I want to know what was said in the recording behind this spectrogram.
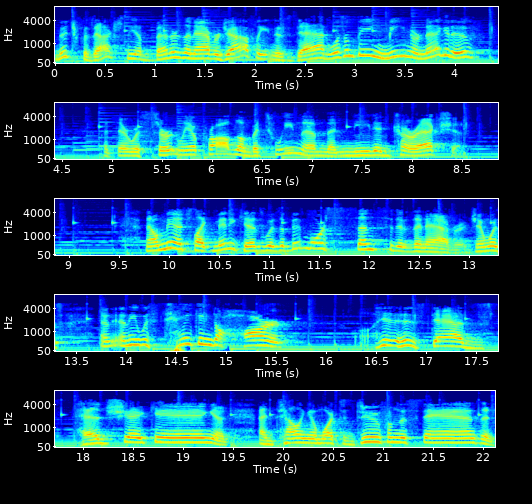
Mitch was actually a better than average athlete, and his dad wasn't being mean or negative, but there was certainly a problem between them that needed correction. Now Mitch, like many kids, was a bit more sensitive than average, and was and, and he was taking to heart his dad's head shaking and, and telling him what to do from the stands and,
